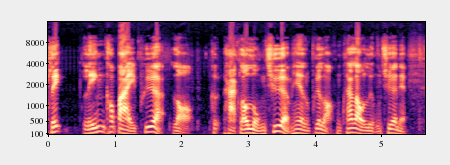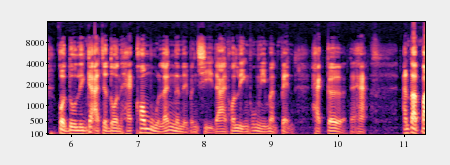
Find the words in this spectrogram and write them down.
คลิกลิงก์เข้าไปเพื่อหลอกหากเราหลงเชื่อไม่ใช่เพื่อหลอกถ้าเราหลงเชื่อเนี่ยกดดูลิงก์ก็อาจจะโดนแฮ็กข้อมูลและเงินในบัญชีได้เพราะลิงก์พวกนี้มันเป็นแฮกเกอร์นะฮะ อันต่อไป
